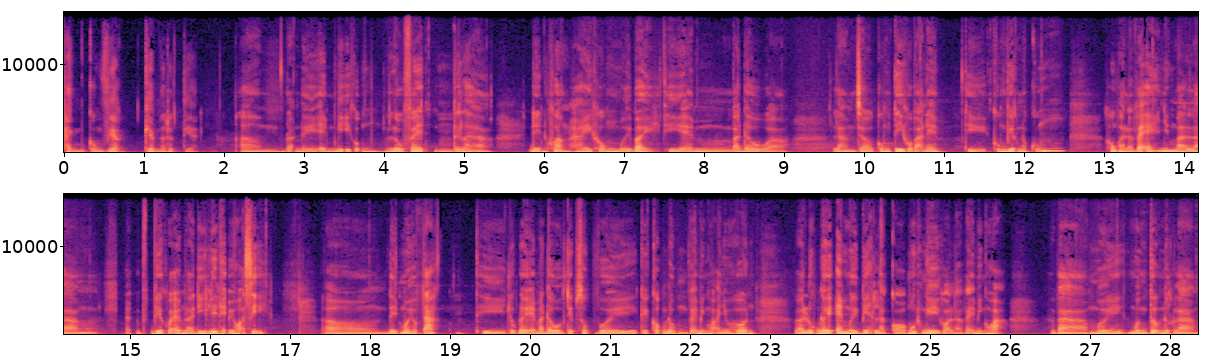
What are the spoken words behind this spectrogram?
thành một công việc kiếm ra được tiền à, đoạn đấy em nghĩ cũng lâu phết ừ. tức là đến khoảng 2017 thì em bắt đầu uh, làm cho công ty của bạn em. Thì công việc nó cũng không phải là vẽ nhưng mà là việc của em là đi liên hệ với họa sĩ uh, để mời hợp tác. Thì lúc đấy em bắt đầu tiếp xúc với cái cộng đồng vẽ minh họa nhiều hơn. Và lúc đấy em mới biết là có một nghề gọi là vẽ minh họa. Và mới mường tượng được là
